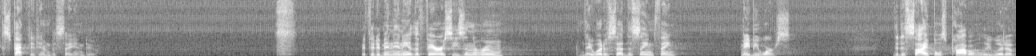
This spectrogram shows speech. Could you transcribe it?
expected him to say and do. If it had been any of the Pharisees in the room, They would have said the same thing, maybe worse. The disciples probably would have,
